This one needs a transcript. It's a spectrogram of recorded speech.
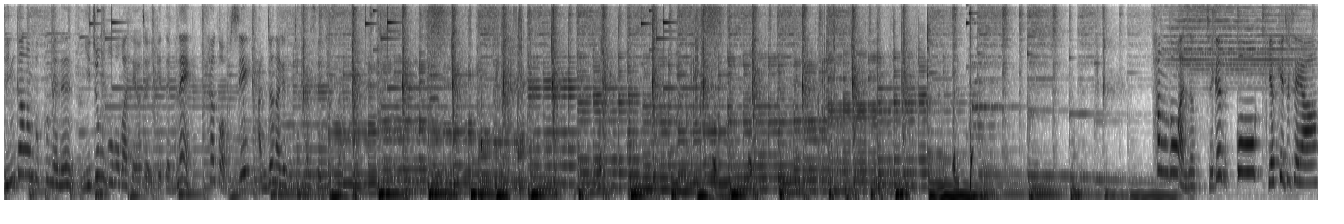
민감한 부품에는 이중 보호가 되어져 있기 때문에 사고 없이 안전하게 도착할 수 있었어요. 항공 안전 수칙은 꼭 기억해 주세요.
